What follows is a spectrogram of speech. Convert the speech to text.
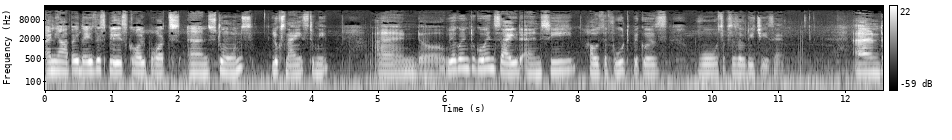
and यहाँ पे there is this place call pots and stones looks nice to me and we are going to go inside and see how's the food because वो सबसे ज़रूरी चीज़ है एंड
